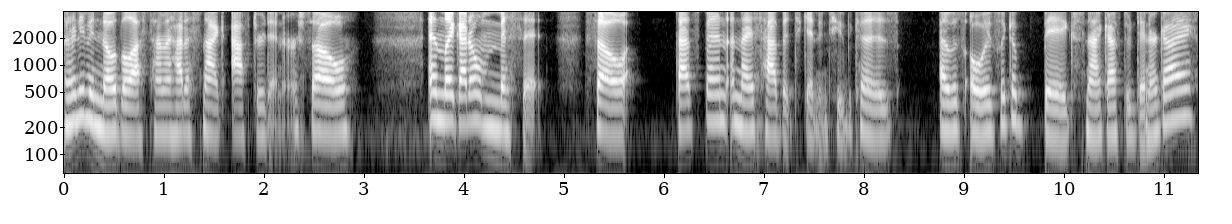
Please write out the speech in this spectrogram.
I don't even know the last time I had a snack after dinner. So, and like, I don't miss it. So, that's been a nice habit to get into because I was always like a big snack after dinner guy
